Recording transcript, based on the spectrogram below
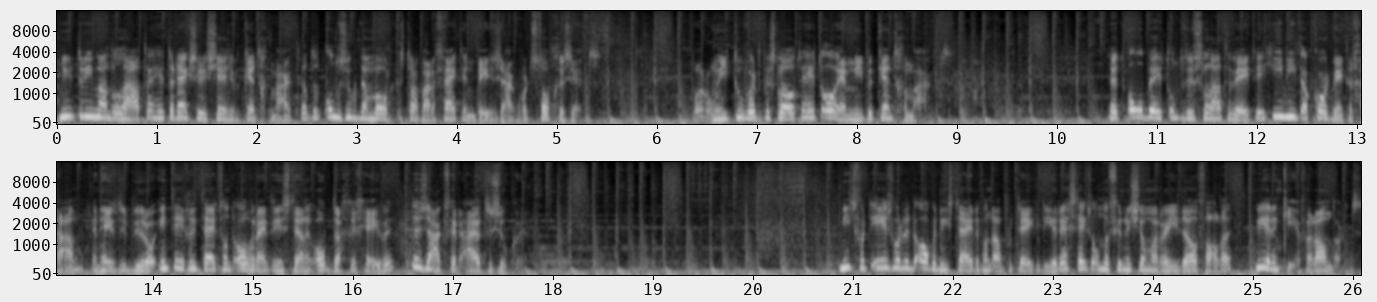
Nu, drie maanden later, heeft de Rijksrecherche bekendgemaakt dat het onderzoek naar mogelijke strafbare feiten in deze zaak wordt stopgezet. Waarom hiertoe wordt besloten, heeft OM niet bekendgemaakt. Het OLB heeft ondertussen laten weten hier niet akkoord mee te gaan en heeft het Bureau Integriteit van de overheidsinstelling opdracht gegeven de zaak verder uit te zoeken. Niet voor het eerst worden de openingstijden van de apotheken die rechtstreeks onder Financial Maridel vallen weer een keer veranderd.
